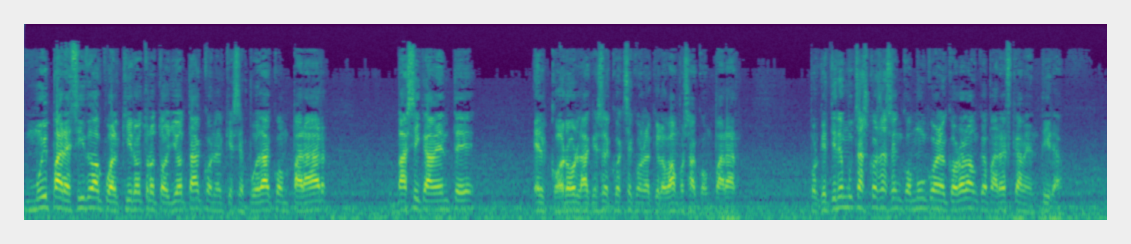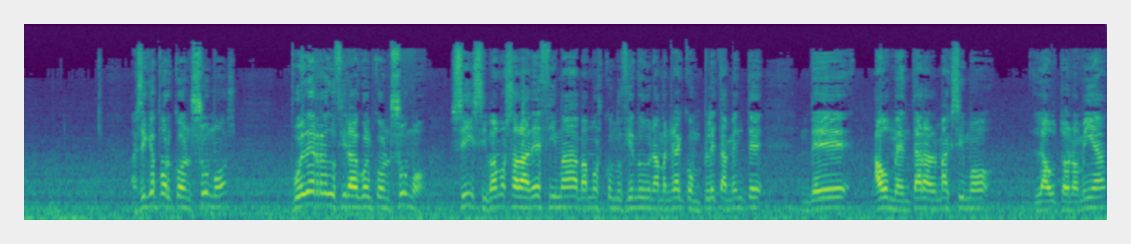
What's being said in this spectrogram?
muy parecido a cualquier otro Toyota con el que se pueda comparar básicamente el Corolla, que es el coche con el que lo vamos a comparar. Porque tiene muchas cosas en común con el Corolla, aunque parezca mentira. Así que por consumos, ¿puede reducir algo el consumo? Sí, si vamos a la décima, vamos conduciendo de una manera completamente de aumentar al máximo la autonomía,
